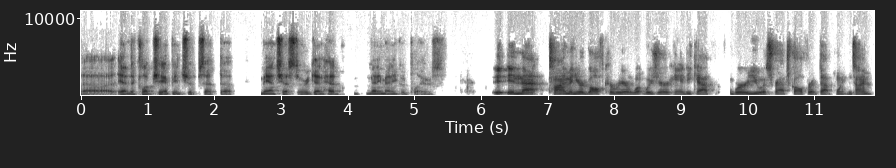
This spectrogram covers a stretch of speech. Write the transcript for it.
uh, and the club championships at Manchester again had many many good players. In that time in your golf career, what was your handicap? Were you a scratch golfer at that point in time?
